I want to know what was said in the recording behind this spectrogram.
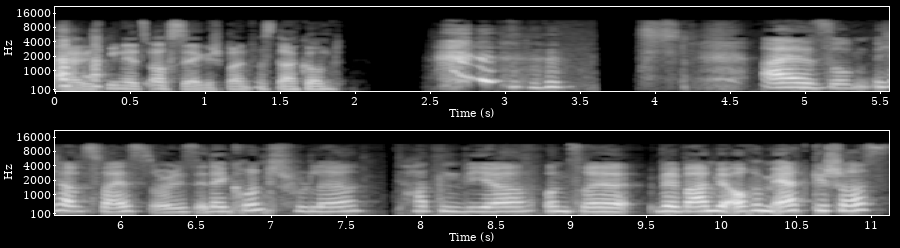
ja, ich bin jetzt auch sehr gespannt, was da kommt. Also, ich habe zwei Stories. In der Grundschule hatten wir unsere, wir waren wir auch im Erdgeschoss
